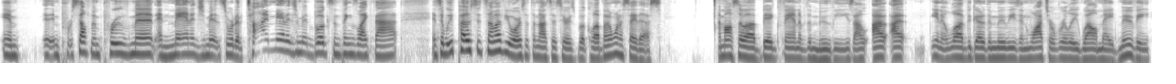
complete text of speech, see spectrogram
in, self improvement and management, sort of time management books and things like that. And so we've posted some of yours at the Not So Serious Book Club. But I want to say this. I'm also a big fan of the movies. I, I, I, you know, love to go to the movies and watch a really well made movie.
